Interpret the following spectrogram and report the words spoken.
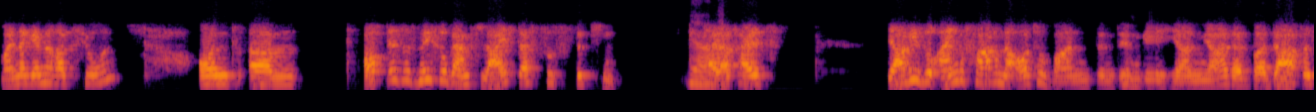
meiner Generation. Und ähm, oft ist es nicht so ganz leicht, das zu switchen. Ja. Weil das halt ja wie so eingefahrene Autobahnen sind im mhm. Gehirn. Ja, da bedarf es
